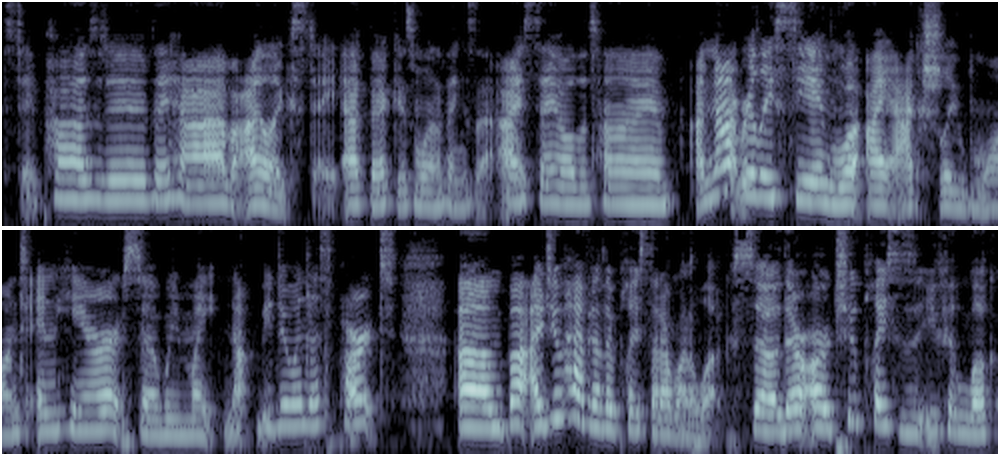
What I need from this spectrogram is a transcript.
Stay positive they have. I like stay epic is one of the things that I say all the time. I'm not really seeing what I actually want in here, so we might not be doing this part. Um, but I do have another place that I want to look. So there are two places that you can look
